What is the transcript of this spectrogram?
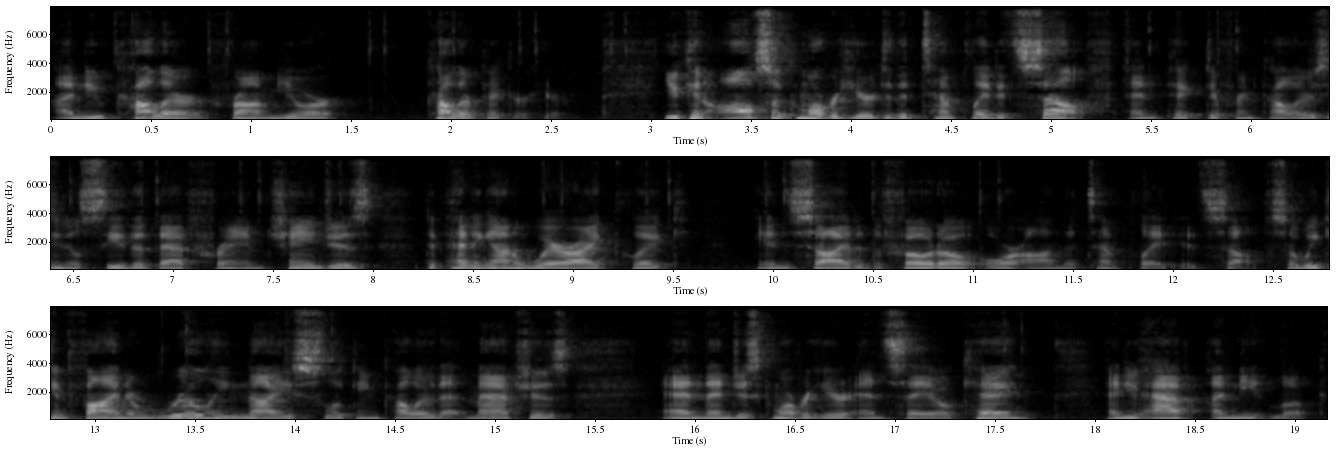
a new color from your color picker here. You can also come over here to the template itself and pick different colors and you'll see that that frame changes depending on where I click inside of the photo or on the template itself. So we can find a really nice looking color that matches and then just come over here and say OK and you have a neat look.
